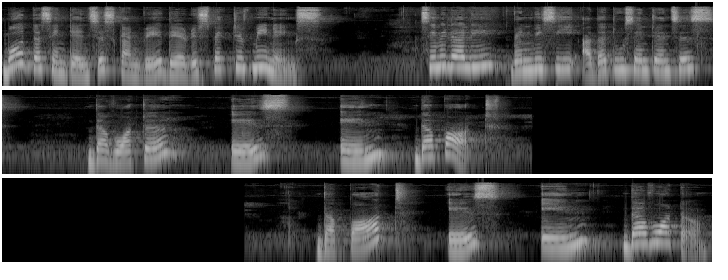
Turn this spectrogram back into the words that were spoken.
both the sentences convey their respective meanings. Similarly, when we see other two sentences, the water is in the pot. The pot is in the water.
